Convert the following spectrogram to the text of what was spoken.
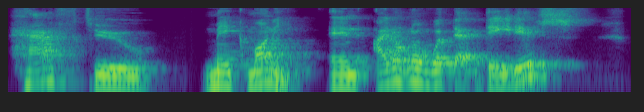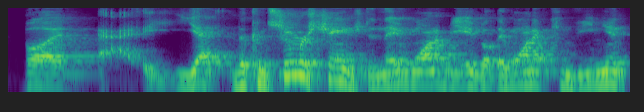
have to make money. And I don't know what that date is, but uh, yet the consumers changed and they want to be able, they want it convenient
